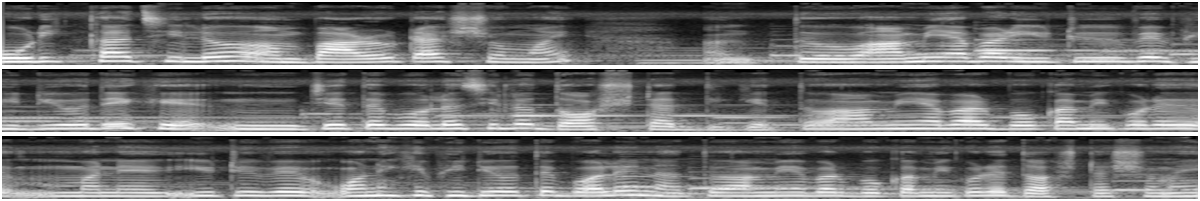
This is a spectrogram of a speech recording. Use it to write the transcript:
পরীক্ষা ছিল বারোটার সময়। তো আমি আবার ইউটিউবে ভিডিও দেখে যেতে বলেছিল দশটার দিকে। তো আমি আবার বোকামি করে মানে ইউটিউবে অনেকে ভিডিওতে বলে না, তো আমি আবার বোকামি করে দশটার সময়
